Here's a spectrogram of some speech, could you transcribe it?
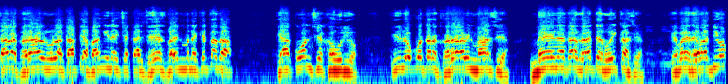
તારા ઘરે આવીને ઓલા ટાપિયા ભાંગી નાખશે. કાલ જયેશભાઈ મને કહેતા હતા કે આ કોણ છે ખવરીઓ એ લોકો તારા ઘરે આવીને મારશે. મેં એને કાલ રાતે રોયકા છે કે ભાઈ રહેવા દ્યો.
